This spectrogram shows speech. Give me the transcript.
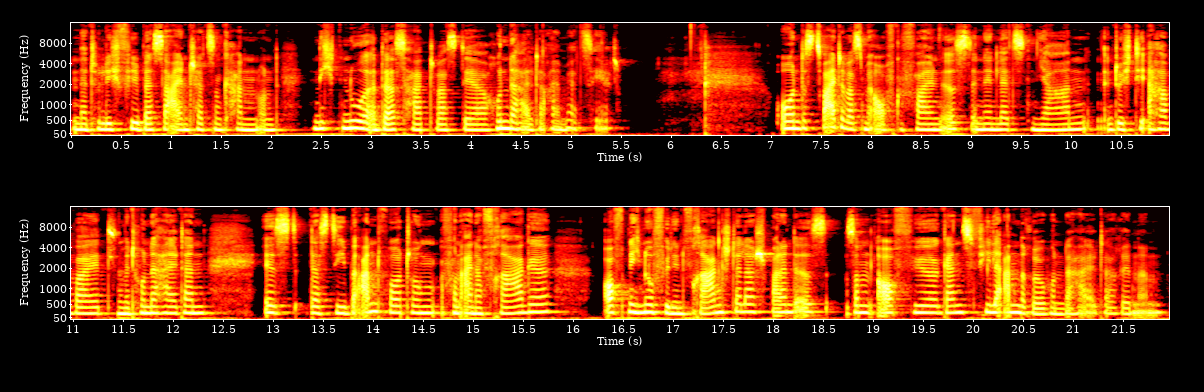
natürlich viel besser einschätzen kann und nicht nur das hat, was der Hundehalter einem erzählt. Und das Zweite, was mir aufgefallen ist in den letzten Jahren durch die Arbeit mit Hundehaltern, ist, dass die Beantwortung von einer Frage oft nicht nur für den Fragensteller spannend ist, sondern auch für ganz viele andere Hundehalterinnen.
